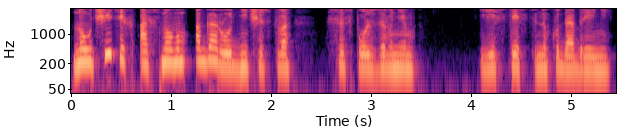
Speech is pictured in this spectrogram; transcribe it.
научить их основам огородничества с использованием естественных удобрений.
